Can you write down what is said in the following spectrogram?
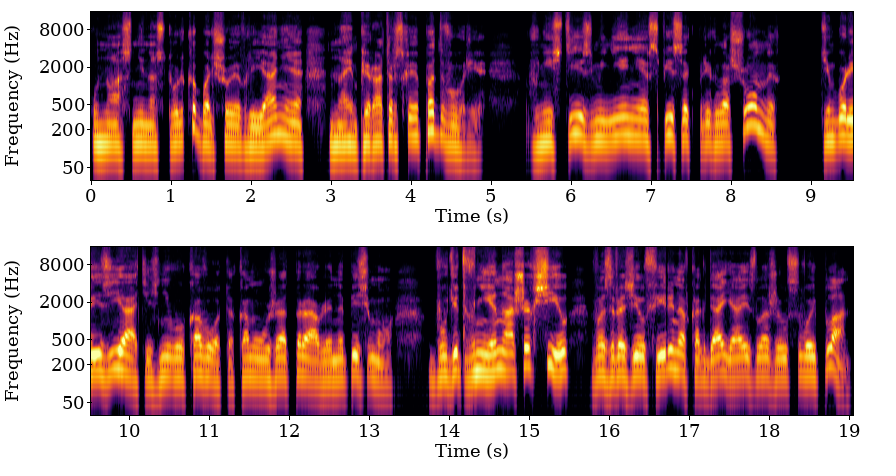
У нас не настолько большое влияние на императорское подворье. Внести изменения в список приглашенных тем более изъять из него кого-то, кому уже отправлено письмо, будет вне наших сил, — возразил Филинов, когда я изложил свой план.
